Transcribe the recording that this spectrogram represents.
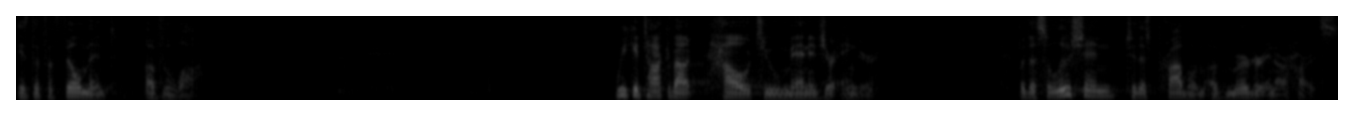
is the fulfillment of the law. We could talk about how to manage your anger. But the solution to this problem of murder in our hearts,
